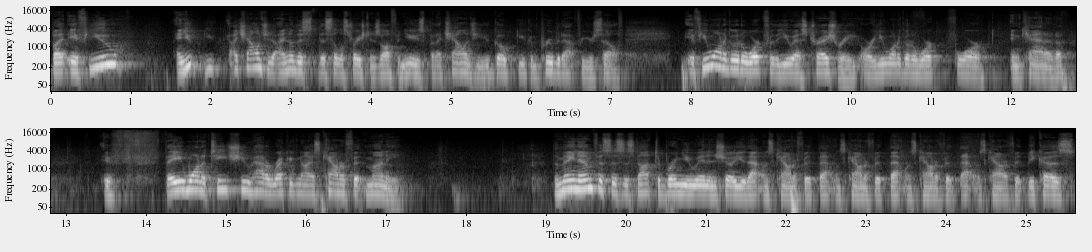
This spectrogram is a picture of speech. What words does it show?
But if you, and you, you, I challenge you, I know this, this illustration is often used, but I challenge you, you, go, you can prove it out for yourself. If you want to go to work for the U.S. Treasury or you want to go to work for in Canada, if they want to teach you how to recognize counterfeit money, the main emphasis is not to bring you in and show you that one's counterfeit, that one's counterfeit, that one's counterfeit, that one's counterfeit, because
